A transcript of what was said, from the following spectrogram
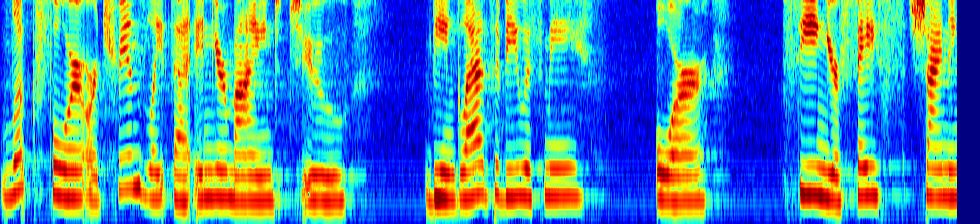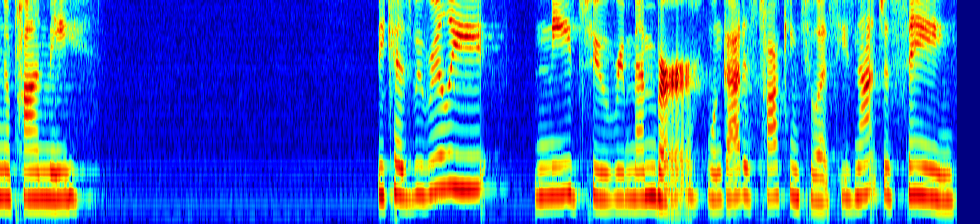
look for or translate that in your mind to being glad to be with me or seeing your face shining upon me. Because we really need to remember when God is talking to us, He's not just saying,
